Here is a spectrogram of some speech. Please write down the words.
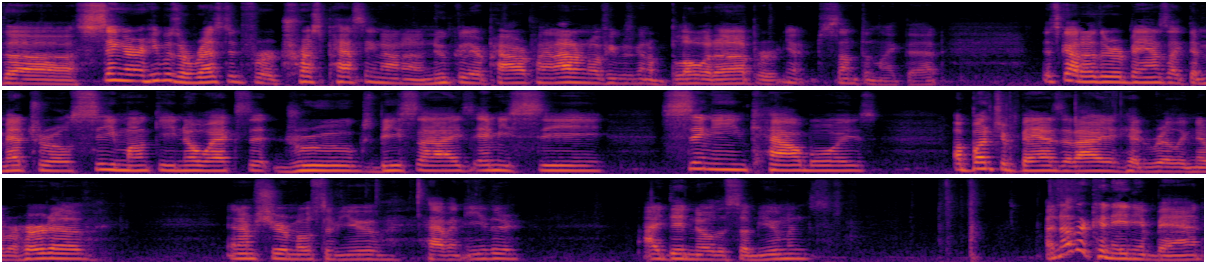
the singer he was arrested for trespassing on a nuclear power plant. I don't know if he was going to blow it up or you know something like that. It's got other bands like the Metro, Sea Monkey, No Exit, Droogs, B-Sides, MEC, Singing Cowboys, a bunch of bands that I had really never heard of, and I'm sure most of you haven't either. I did know the Subhumans. Another Canadian band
